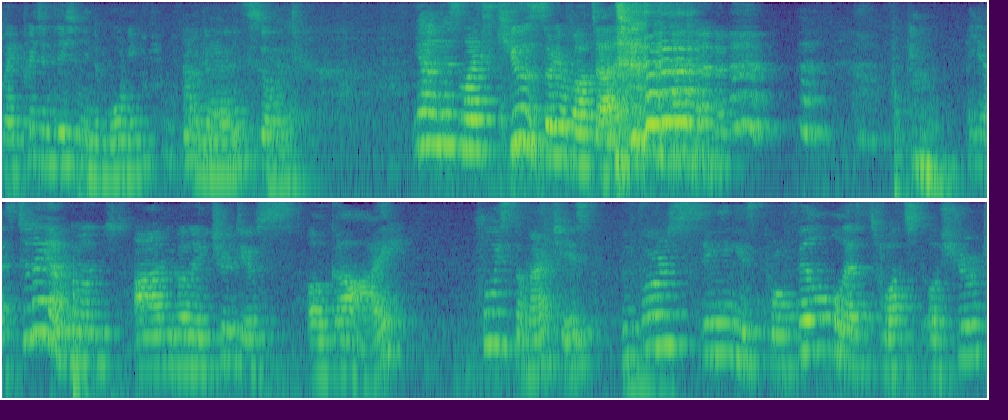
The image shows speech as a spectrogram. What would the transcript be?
my presentation in the morning, from in the morning. So yeah, that's my excuse. Sorry about that. I'm going I'm gonna introduce a guy who is an artist. Before singing his profile, let's watch a short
